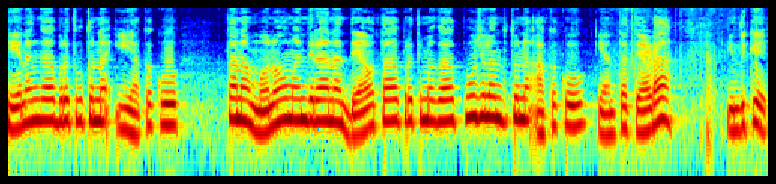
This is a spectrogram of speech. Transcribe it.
హీనంగా బ్రతుకుతున్న ఈ అక్కకు తన మనోమందిరాన దేవతా ప్రతిమగా పూజలందుతున్న అక్కకు ఎంత తేడా? ఇందుకే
